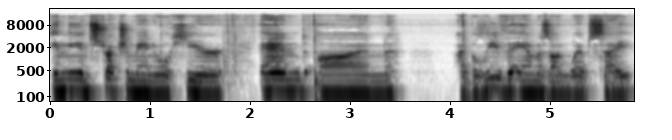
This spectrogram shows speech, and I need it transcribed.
in the instruction manual here and on I believe the Amazon website,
